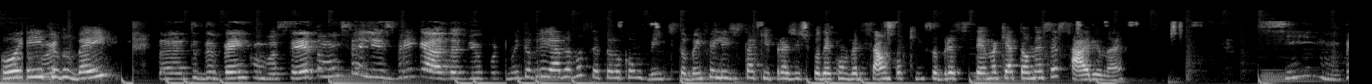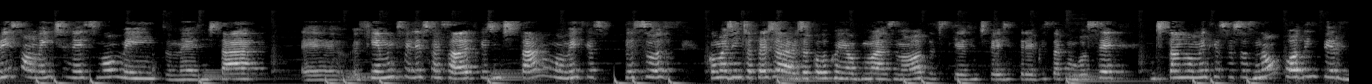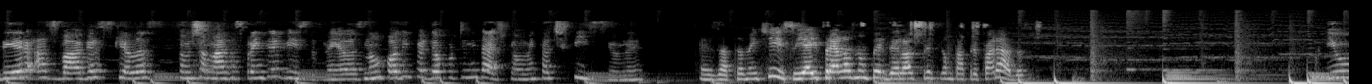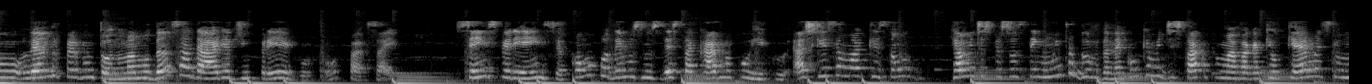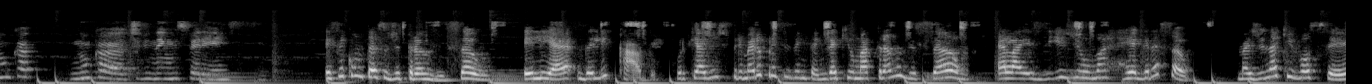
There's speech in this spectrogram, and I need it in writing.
Oi, Oi, tudo bem? Tá, tudo bem com você? Estou muito feliz, obrigada, viu? Por... Muito obrigada a você pelo convite. Estou bem feliz de estar aqui para a gente poder conversar um pouquinho sobre esse tema que é tão necessário, né? Sim, principalmente nesse momento, né? A gente está. É, eu fiquei muito feliz com essa live porque a gente está num momento que as pessoas como a gente até já, já colocou em algumas notas que a gente fez entrevista com você, a gente está no momento que as pessoas não podem perder as vagas que elas são chamadas para entrevistas, né? Elas não podem perder a oportunidade, porque o momento está difícil, né? Exatamente isso. E aí, para elas não perder, elas precisam estar preparadas. E o Leandro perguntou: numa mudança da área de emprego, opa, saiu. Sem experiência, como podemos nos destacar no currículo? Acho que essa é uma questão realmente as pessoas têm muita dúvida, né? Como que eu me destaco para uma vaga que eu quero, mas que eu nunca, nunca tive nenhuma experiência? Assim? Esse contexto de transição, ele é delicado, porque a gente primeiro precisa entender que uma transição, ela exige uma regressão. Imagina que você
